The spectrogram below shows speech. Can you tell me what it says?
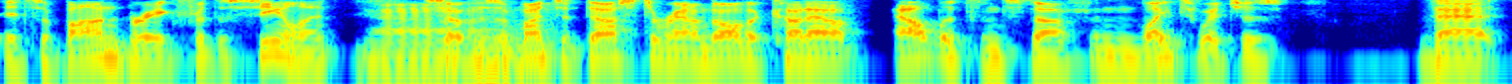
it's a bond break for the sealant. So if there's a Uh, bunch of dust around all the cutout outlets and stuff and light switches, that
